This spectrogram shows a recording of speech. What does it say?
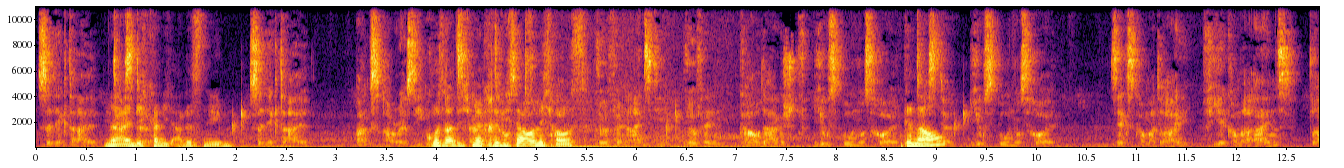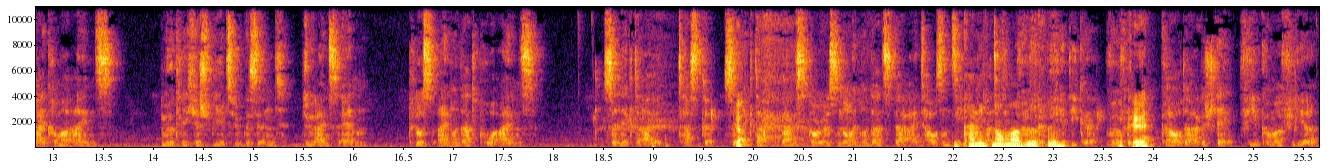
Select All. Na, Taste. eigentlich kann ich alles nehmen. Select All. Bankscore 7. Großartig mehr kriege ich da auch nicht raus. Würfeln 1 die. Würfeln. Grau dargestellt. Use Bonus Roll. Genau. Taste. Use Bonus Roll. 6,3, 4,1, 3,1. Mögliche Spielzüge sind Dü 1N. Plus 100 pro 1. Select All. Taste. Select All. Bankscore ist 900. 1700. Kann ich noch mal Würfeln würfeln? Okay. Grau dargestellt. 4,4,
